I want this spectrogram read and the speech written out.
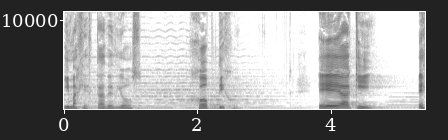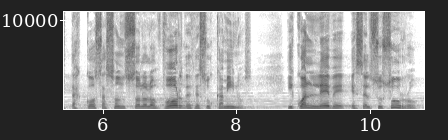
y majestad de Dios, Job dijo, He aquí, estas cosas son solo los bordes de sus caminos, y cuán leve es el susurro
